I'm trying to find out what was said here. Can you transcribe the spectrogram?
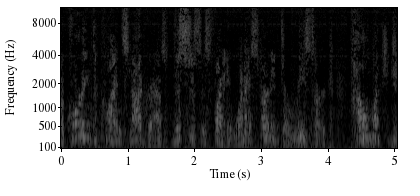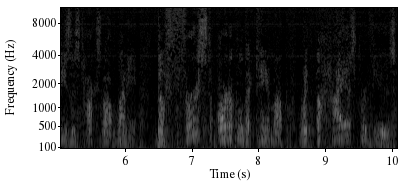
according to Klyne Snodgrass, this just is funny. When I started to research how much Jesus talks about money, the first article that came up with the highest reviews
